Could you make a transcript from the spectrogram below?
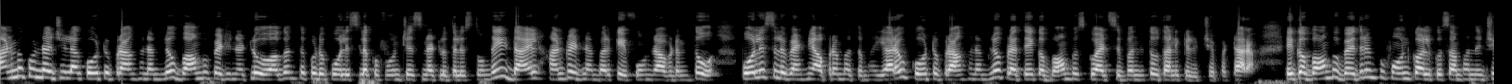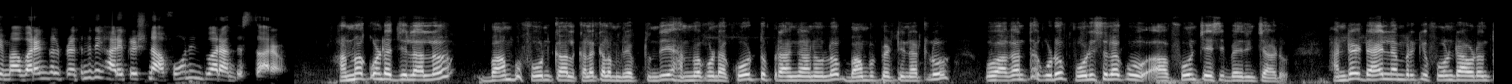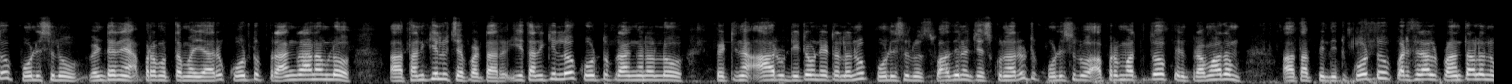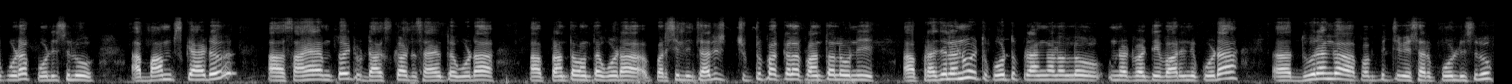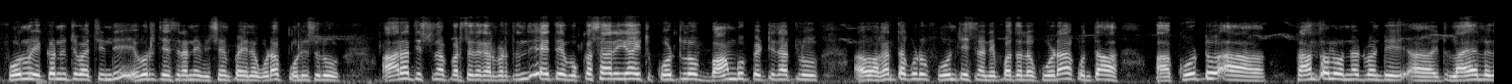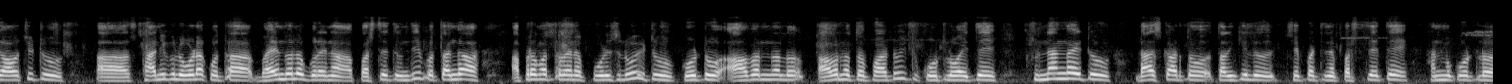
హన్మకొండ జిల్లా కోర్టు ప్రాంగణంలో బాంబు పెట్టినట్లు అగంతకుడు పోలీసులకు ఫోన్ చేసినట్లు తెలుస్తుంది. డయల్ హండ్రెడ్ నెంబర్కి ఫోన్ రావడంతో పోలీసులు వెంటనే అప్రమత్తమయ్యారు. కోర్టు ప్రాంగణంలో ప్రత్యేక బాంబు స్క్వాడ్ సిబ్బందితో తనిఖీలు చేపట్టారు. ఇక బాంబు బెదిరింపు ఫోన్ కాల్కు సంబంధించి మా వరంగల్ ప్రతినిధి హరికృష్ణ ఫోన్ ఇన్ ద్వారా అందిస్తారు. హన్మకొండ జిల్లాలో బాంబు ఫోన్ కాల్ కలకలం రేపుతుంది. హన్మకొండ కోర్టు ప్రాంగణంలో బాంబు పెట్టినట్లు ఓ అగంతకుడు పోలీసులకు ఆ ఫోన్ చేసి బెదిరించాడు. హండ్రెడ్ డయల్ నెంబర్కి ఫోన్ రావడంతో పోలీసులు వెంటనే అప్రమత్తమయ్యారు. కోర్టు ప్రాంగణంలో ఆ, తనిఖీలు చేపట్టారు. ఈ తనిఖీల్లో కోర్టు ప్రాంగణంలో పెట్టిన ఆరు డిటోనేటర్లను పోలీసులు స్వాధీనం చేసుకున్నారు. ఇటు పోలీసులు అప్రమత్తతో ప్రమాదం తప్పింది. ఇటు కోర్టు పరిసరాల ప్రాంతాలను కూడా పోలీసులు ఆ బాంబ్ స్క్వాడ్ ఆ సహాయంతో ఇటు డాగ్ స్క్వాడ్ సహాయంతో కూడా ఆ ప్రాంతం అంతా కూడా పరిశీలించారు. చుట్టుపక్కల ప్రాంతాల్లోని ఆ ప్రజలను ఇటు కోర్టు ప్రాంగణంలో ఉన్నటువంటి వారిని కూడా దూరంగా పంపించి వేశారు పోలీసులు. ఫోన్ ఎక్కడి నుంచి వచ్చింది ఎవరు చేశారనే విషయం పైన కూడా పోలీసులు ఆరా తీస్తున్న పరిస్థితి కనబడుతుంది. అయితే ఒక్కసారిగా ఇటు కోర్టులో బాంబు పెట్టినట్లు అదంతా కూడా ఫోన్ చేసిన నేపథ్యంలో కూడా కొంత ఆ కోర్టు ఆ ప్రాంతంలో ఉన్నటువంటి ఇటు లాయర్లు కావచ్చు ఇటు స్థానికులు కూడా కొంత భయాందోళనకు గురైన పరిస్థితి ఉంది. మొత్తంగా అప్రమత్తమైన పోలీసులు ఇటు కోర్టు ఆవరణలో ఆవరణతో పాటు ఇటు కోర్టులో అయితే క్షుణ్ణంగా ఇటు డాస్ కార్డ్తో తనిఖీలు చేపట్టిన పరిస్థితి అయితే హన్మకోట్లో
